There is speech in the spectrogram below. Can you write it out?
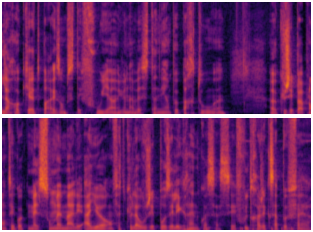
La roquette, par exemple, c'était fou. Il y, en avait cette année un peu partout hein, euh, que j'ai pas planté, quoi. Mais elles sont même allées ailleurs, en fait, que là où j'ai posé les graines, quoi. C'est fou le trajet que ça peut faire.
